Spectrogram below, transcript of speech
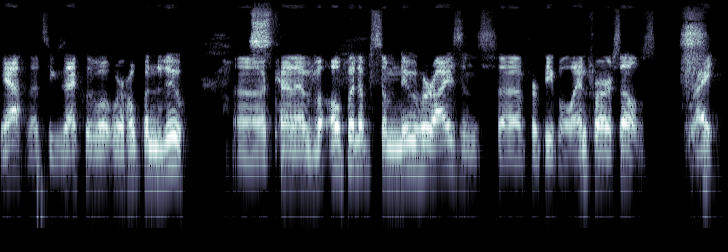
Yeah, that's exactly what we're hoping to do. Uh, kind of open up some new horizons uh, for people and for ourselves. Right.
